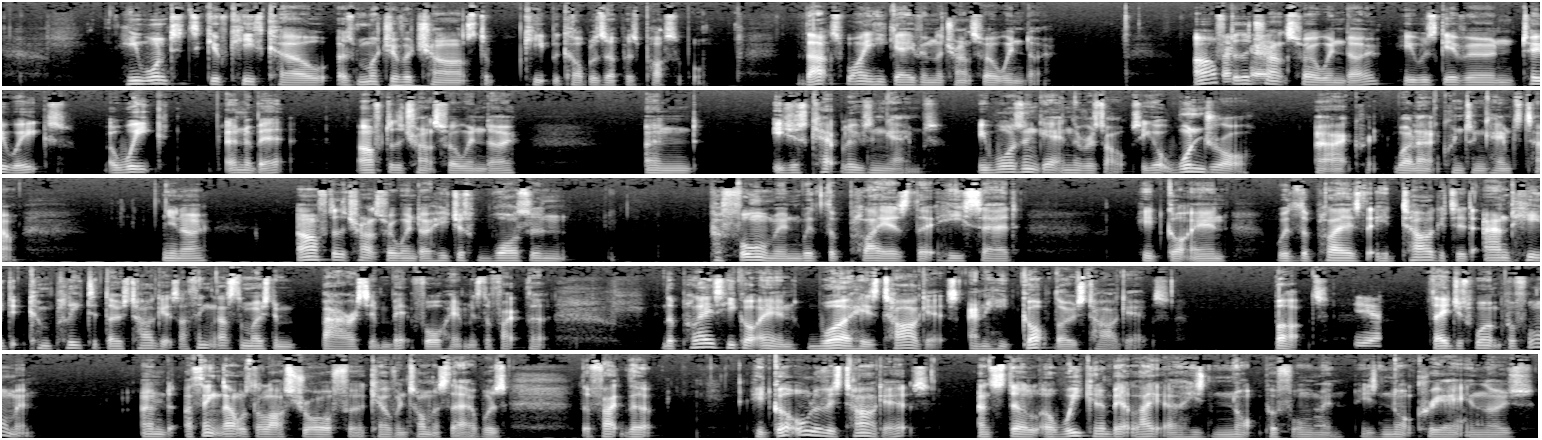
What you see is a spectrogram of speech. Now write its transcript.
he wanted to give Keith Curle as much of a chance to keep the cobblers up as possible. That's why he gave him the transfer window. After the transfer window, he was given two weeks, a week and a bit after the transfer window, and he just kept losing games. He wasn't getting the results. He got one draw at Accrington when Accrington came to town. You know, after the transfer window, he just wasn't performing with the players that he said he'd got in, with the players that he'd targeted, and he'd completed those targets. I think that's the most embarrassing bit for him is the fact that the players he got in were his targets, and he got those targets, but Yeah. they just weren't performing. And I think that was the last straw for Kelvin Thomas. There was the fact that he'd got all of his targets, and still a week and a bit later, he's not performing. He's not creating those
